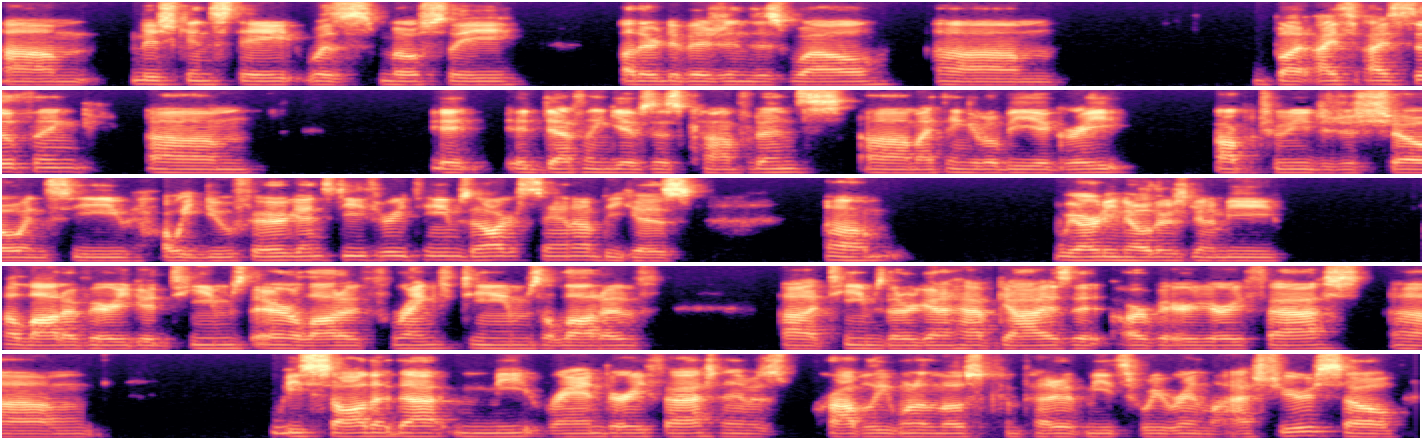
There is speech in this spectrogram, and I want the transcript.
um, Michigan State was mostly other divisions as well. Um, but I I still think um, it it definitely gives us confidence. Um, I think it'll be a great opportunity to just show and see how we do fare against D3 teams at Augustana because um, we already know there's going to be a lot of very good teams there, a lot of ranked teams, a lot of uh, teams that are going to have guys that are very, very fast. Um, we saw that that meet ran very fast, and it was probably one of the most competitive meets we were in last year. So,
